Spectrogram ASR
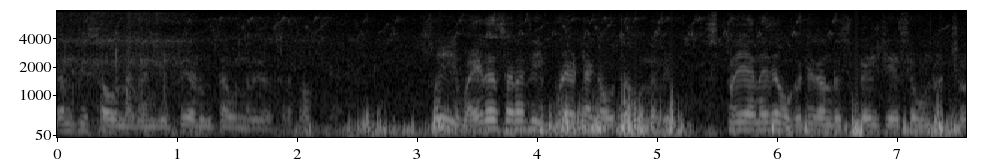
కనిపిస్తూ ఉన్నదని చెప్పి అడుగుతూ ఉన్నారు కదా సార్. ఓకే. సో ఈ వైరస్ అనేది ఇప్పుడే అటాక్ అవుతూ ఉన్నది? స్ప్రే అనేది ఒకటి రెండు స్ప్రేలు చేసి ఉండొచ్చు.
